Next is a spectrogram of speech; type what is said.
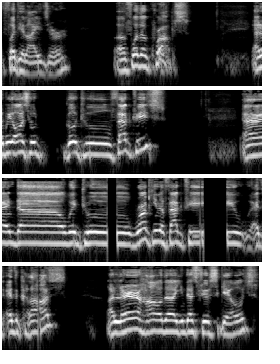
fertilizer uh, for the crops. And we also go to factories and uh, we to work in the factory as, as a class and learn how the industrial skills.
